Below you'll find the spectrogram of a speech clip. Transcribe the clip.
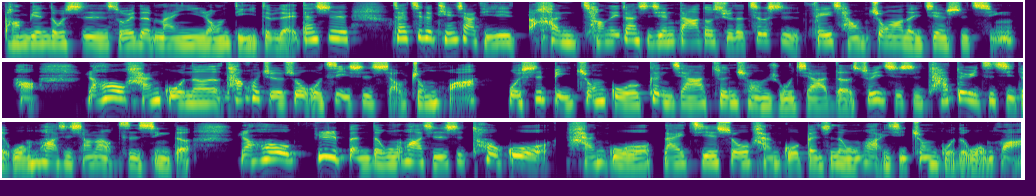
旁边都是所谓的蛮夷戎狄，对不对？但是在这个天下体系很长的一段时间，大家都觉得这个是非常重要的一件事情。好，然后韩国呢，他会觉得说，我自己是小中华。我是比中国更加尊崇儒家的，所以其实他对于自己的文化是相当有自信的。然后日本的文化其是透过韩国来接收韩国本身的文化以及中国的文化，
